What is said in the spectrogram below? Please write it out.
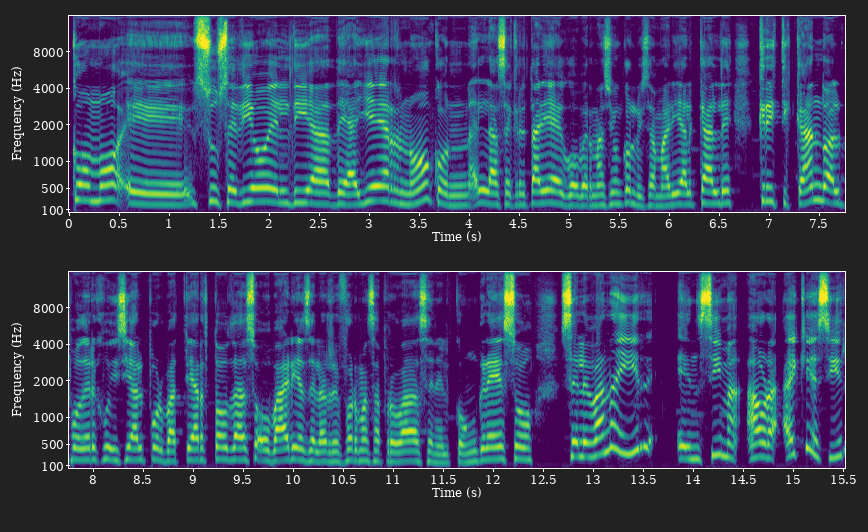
como eh, sucedió el día de ayer, ¿no? Con la secretaria de Gobernación, con Luisa María Alcalde, criticando al Poder Judicial por batear todas o varias de las reformas aprobadas en el Congreso. Se le van a ir encima. Ahora, hay que decir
